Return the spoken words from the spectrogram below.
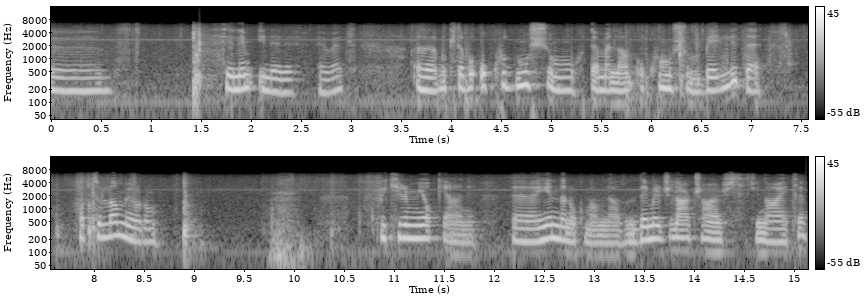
Ee, Selim İleri. Evet. Ee, bu kitabı okumuşum muhtemelen. Okumuşum belli de hatırlamıyorum. Fikrim yok yani. Ee, yeniden okumam lazım. Demirciler Çarşısı cinayeti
